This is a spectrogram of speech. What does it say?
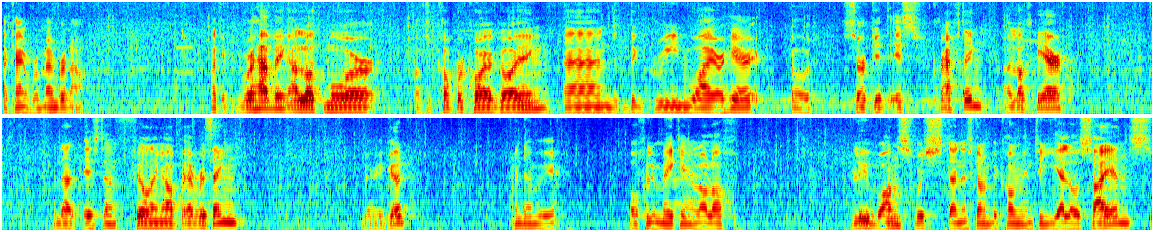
I can't remember now. Okay, we're having a lot more of the copper coil going, and the green wire here, oh, circuit is crafting a lot here. That is then filling up everything. Very good. And then we're hopefully making a lot of blue ones, which then is going to become into yellow science.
